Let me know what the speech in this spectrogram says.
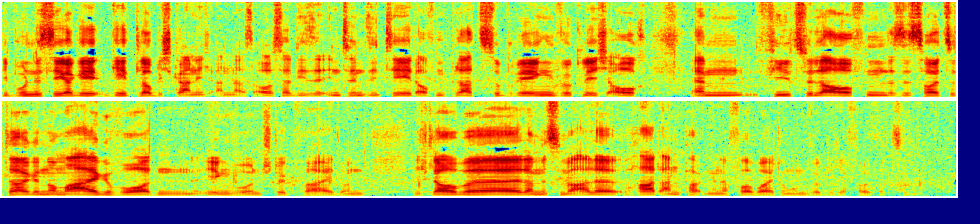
die Bundesliga geht, geht glaube ich, gar nicht anders, außer diese Intensität auf den Platz zu bringen, wirklich auch ähm, viel zu laufen. Das ist heutzutage normal geworden, irgendwo ein Stück weit. Und ich glaube, da müssen wir alle hart anpacken in der Vorbereitung, um wirklich erfolgreich zu sein.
